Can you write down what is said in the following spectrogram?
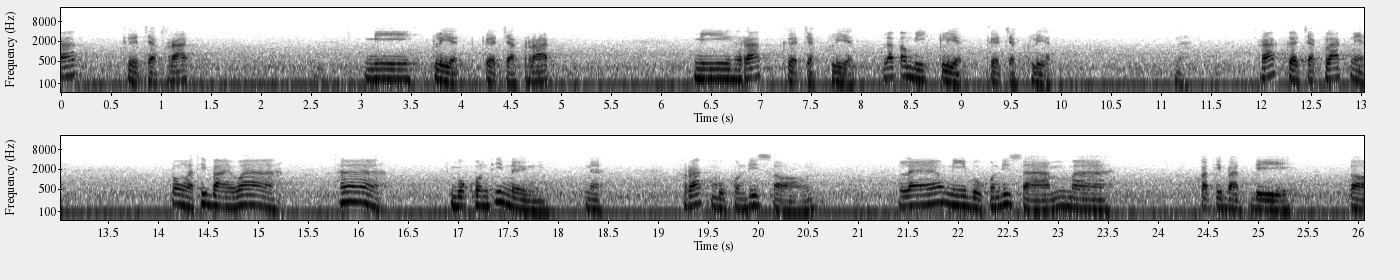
รักเกิดจากรัก มีเกลียดเกิดจากรัก มีรักเกิดจากเกลียด แล้วก็มีเกลียดเกิดจากเกลียดนะรักเกิดจากรักเนี่ยพระองค์อธิบายว่าถ้าบุคคลที่หนึ่งนะรักบุคคลที่สองแล้วมีบุคคลที่สามมา ปฏิบัติดีต่อ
